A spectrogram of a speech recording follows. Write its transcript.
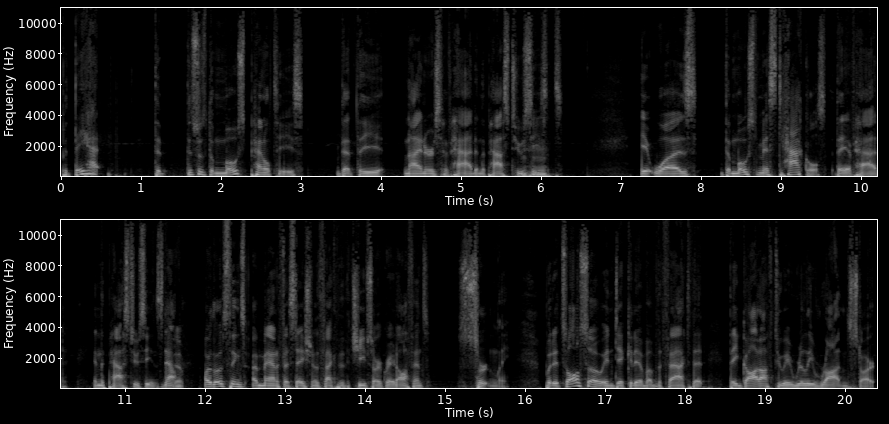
but they had the this was the most penalties that the Niners have had in the past 2 mm-hmm. seasons. It was the most missed tackles they have had in the past two seasons. Now, Yep. are those things a manifestation of the fact that the Chiefs are a great offense? Certainly. But it's also indicative of the fact that they got off to a really rotten start.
